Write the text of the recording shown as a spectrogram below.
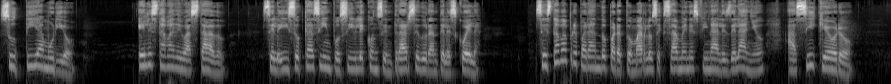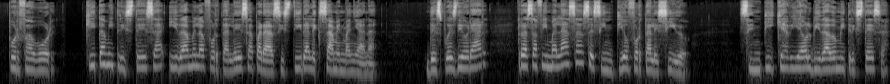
su tía murió. Él estaba devastado. Se le hizo casi imposible concentrarse durante la escuela. Se estaba preparando para tomar los exámenes finales del año, así que oró. Por favor, quita mi tristeza y dame la fortaleza para asistir al examen mañana. Después de orar, Rasafimalasa se sintió fortalecido. Sentí que había olvidado mi tristeza,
